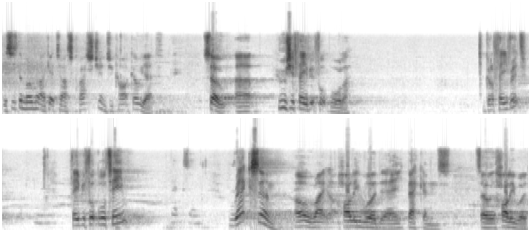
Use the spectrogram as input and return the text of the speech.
This is the moment I get to ask questions. You can't go yet. So, uh, who's your favourite footballer? Got a favourite? Favourite football team? Wrexham. Wrexham. Oh, right. Hollywood, eh? Beckons. So, Hollywood.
